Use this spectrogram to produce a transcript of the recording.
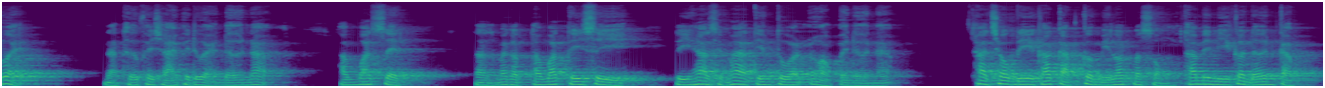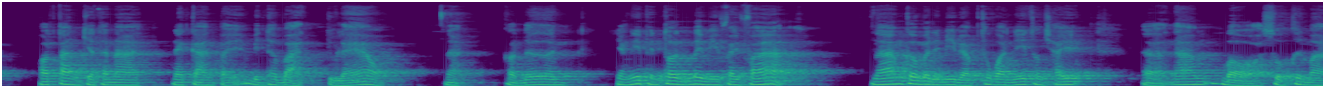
ด้วยนะถือไฟฉายไปด้วย เดินนะทำวัดเสร็จนะไม่ก็ทำวัดตีสี่ตีห้าสิบห้าเตรียมตัวออกไปเดินนะถ้าโชคดีขากลับก็มีรถมาส่ง ถ้าไม่มีก็เดินกลับ เพราะตั้งเจตนาในการไปบิณฑบาตอยู่แล้วนะก็เดิน อย่างนี้เป็นต้นไม่มีไฟฟ้า น้ำก็ไม่ได้มีแบบทุกวันนี้ต้องใช้น้ำบ่อสูบขึ้นมา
